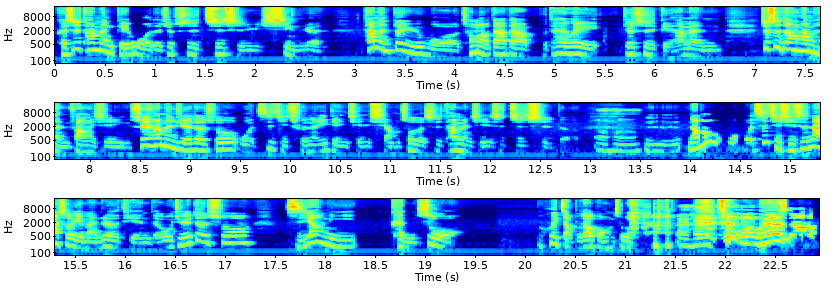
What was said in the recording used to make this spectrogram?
可是他们给我的就是支持与信任。他们对于我从小到大不太会，就是给他们，就是让他们很放心。所以他们觉得说我自己存了一点钱想做的事，他们其实是支持的。嗯哼，嗯，然后我我自己其实那时候也蛮乐天的，我觉得说。只要你肯做，会找不到工作。所以，我我那时候，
